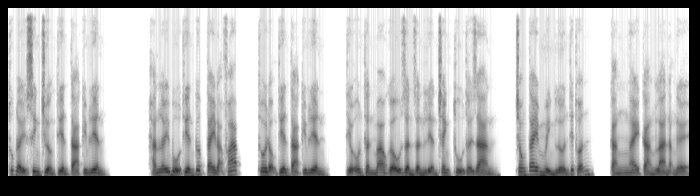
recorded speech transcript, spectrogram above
thúc đẩy sinh trưởng thiên tà kim liên. Hắn lấy bổ thiên cướp tay đạo pháp, thôi động thiên tà kim liên, tiểu ôn thần mao gấu dần dần liền tranh thủ thời gian, trong tay mình lớn thiết thuẫn, càng ngày càng là nặng nề,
